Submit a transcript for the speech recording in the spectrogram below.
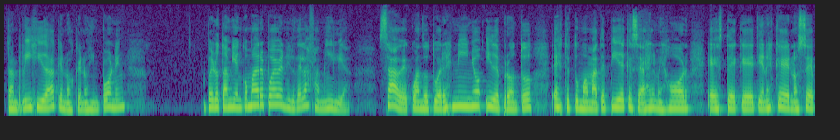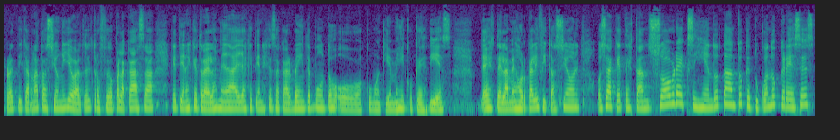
tan rígida que nos, que nos imponen. Pero también, comadre, puede venir de la familia. ¿Sabe? Cuando tú eres niño y de pronto este, tu mamá te pide que seas el mejor, este, que tienes que, no sé, practicar natación y llevarte el trofeo para la casa, que tienes que traer las medallas, que tienes que sacar 20 puntos o como aquí en México que es 10, este, la mejor calificación. O sea, que te están sobre exigiendo tanto que tú cuando creces,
